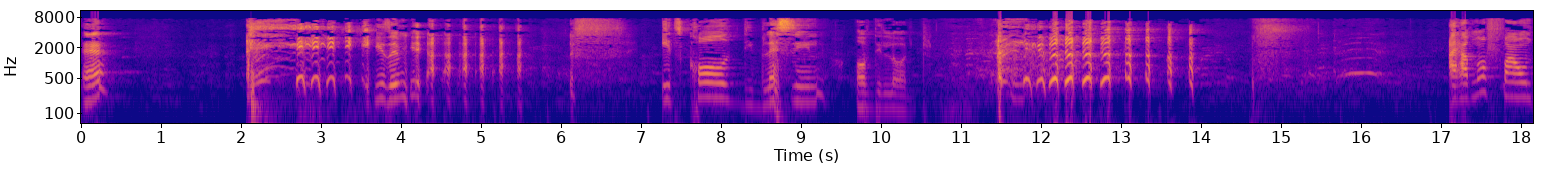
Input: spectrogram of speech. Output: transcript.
Eh? He's a It's called the blessing of the Lord. I have not found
